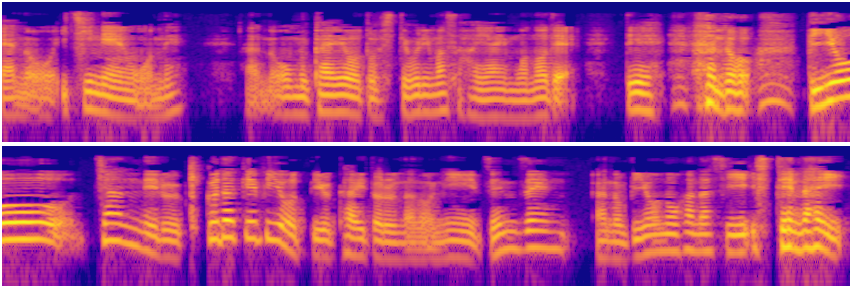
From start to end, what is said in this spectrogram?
あの、1年をね、あの、迎えようとしております。早いもので。で、あの、美容チャンネル、聞くだけ美容っていうタイトルなのに、全然、あの、美容のお話してない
